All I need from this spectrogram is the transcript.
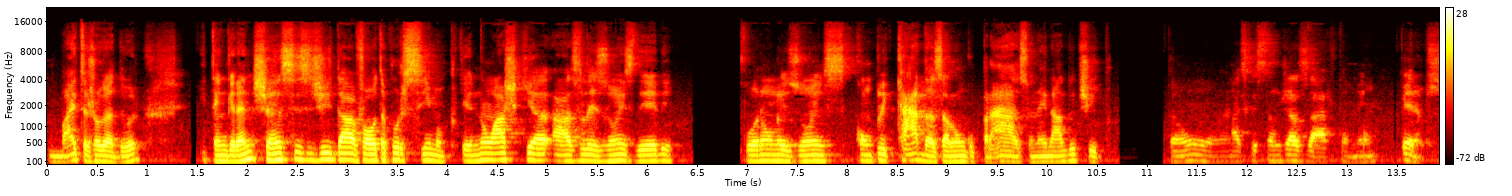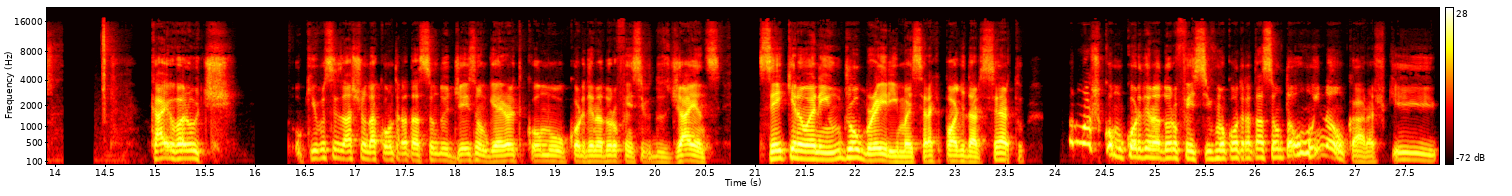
baita jogador. E tem grandes chances de dar a volta por cima, porque não acho que a, as lesões dele foram lesões complicadas a longo prazo, nem nada do tipo. Então, é mais questão de azar também. Esperamos. Caio Vanucci, o que vocês acham da contratação do Jason Garrett como coordenador ofensivo dos Giants? Sei que não é nenhum Joe Brady, mas será que pode dar certo? Acho como coordenador ofensivo uma contratação tão ruim, não, cara. Acho que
